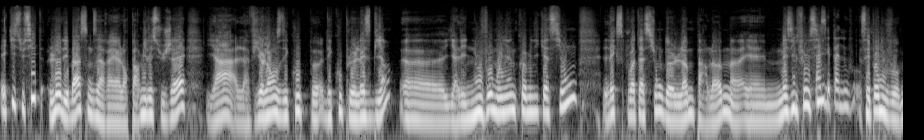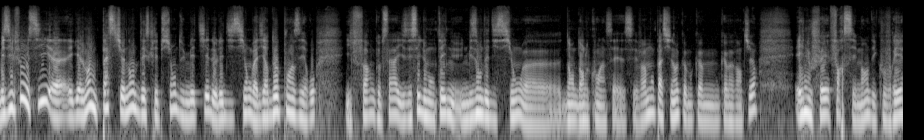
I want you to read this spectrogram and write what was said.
et qui suscite le débat sans arrêt. Alors parmi les sujets, il y a la violence des couples, des couples lesbiens, euh, il y a les nouveaux moyens de communication, l'exploitation de l'homme par l'homme, mais il fait aussi... Ça, c'est pas nouveau. C'est pas nouveau. Mais il fait aussi euh, également une passionnante description du métier de l'édition, on va dire 2.0. Ils forment comme ça, ils essayent de monter une, maison d'édition euh, dans, dans, le coin. C'est vraiment passionnant comme, comme, comme aventure. Et il nous fait forcément découvrir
